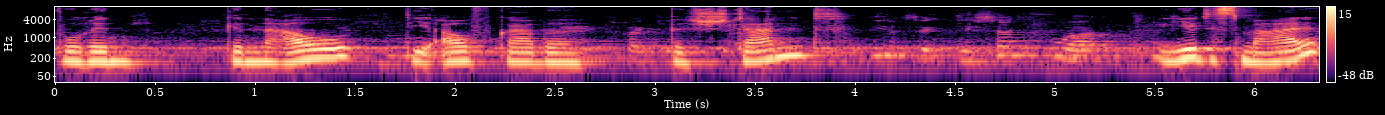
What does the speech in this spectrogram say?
worin genau die Aufgabe bestand. Jedes Mal.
